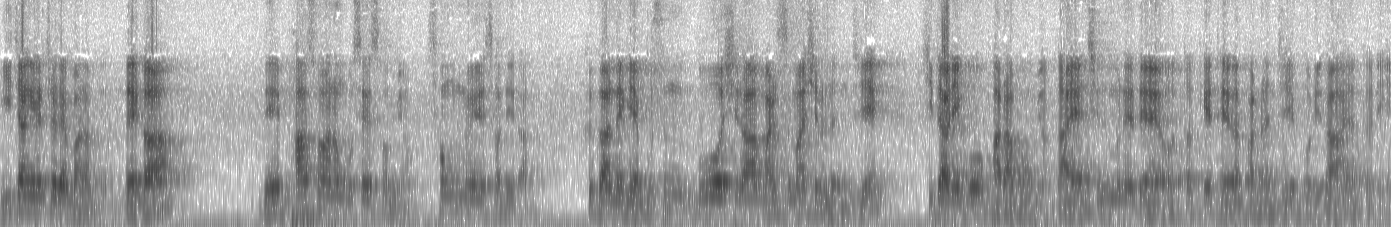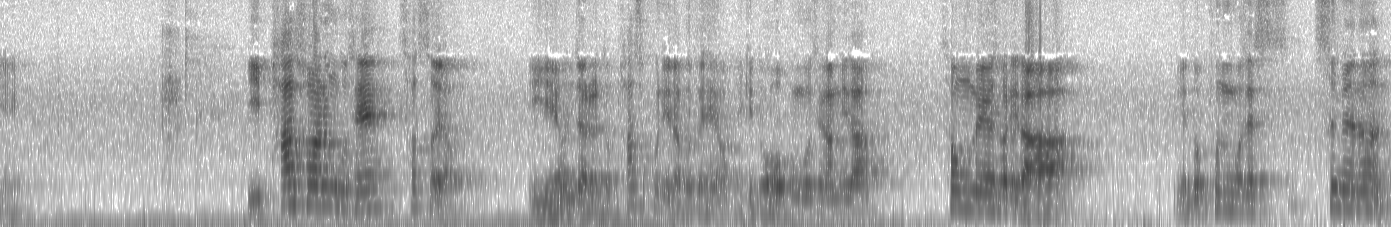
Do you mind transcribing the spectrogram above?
2장 1절에 말합니다. 내가 내 파수하는 곳에 서며 성루에 서리라. 그가 내게 무슨 무엇이라 말씀하실는지 기다리고 바라보며 나의 질문에 대해 어떻게 대답하는지 보리라 하였더니 이 파수하는 곳에 섰어요. 이 예언자를 또 파수꾼이라고도 해요. 이렇게 높은 곳에 갑니다. 성루에 서리라. 이게 높은 곳에 쓰면은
